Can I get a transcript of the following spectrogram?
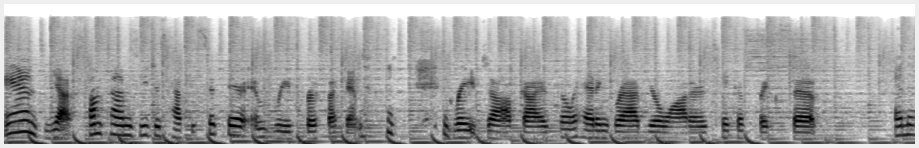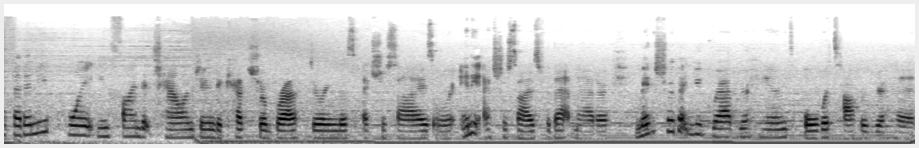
And yes, sometimes you just have to sit there and breathe for a second. Great job, guys. Go ahead and grab your water, take a quick sip. And if at any point you find it challenging to catch your breath during this exercise or any exercise for that matter, make sure that you grab your hands over top of your head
